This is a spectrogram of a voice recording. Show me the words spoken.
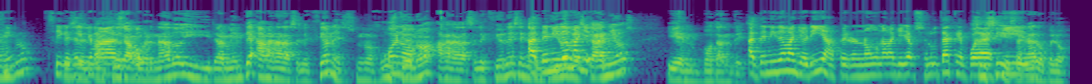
ejemplo. Sí, que es el que partido más- que ha gobernado y realmente ha ganado las elecciones. Nos guste Bueno, o no, ha ganado las elecciones en ha el tenido sentido de escaños y en votantes. Ha tenido mayoría, pero no una mayoría absoluta que pueda sí, sí, decir... está claro, pero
